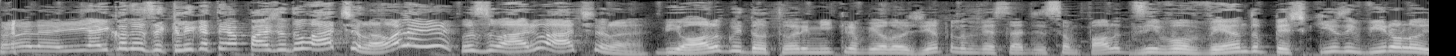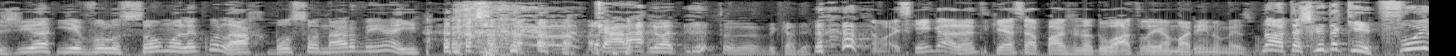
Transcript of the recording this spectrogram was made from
Olha aí. E aí quando você clica tem a página do Átila. Olha aí. Usuário Átila. Biólogo e doutor em microbiologia pela Universidade de São Paulo, desenvolvendo pesquisa em virologia e evolução molecular. Bolsonaro vem aí. Caralho, Tô- brincadeira. Não, Mas quem garante que essa é a página do Atlas e Amarino mesmo? Não, tá escrito aqui. Fui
